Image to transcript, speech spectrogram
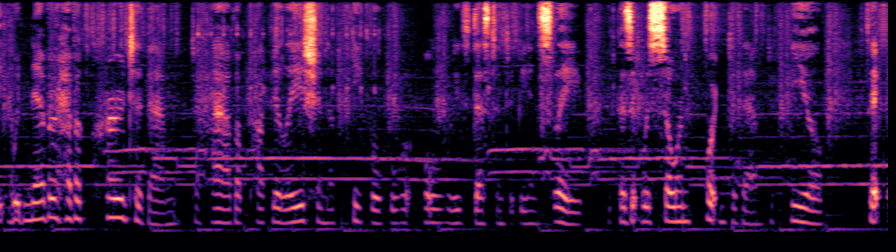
It would never have occurred to them to have a population of people who were always destined to be enslaved because it was so important to them to feel that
